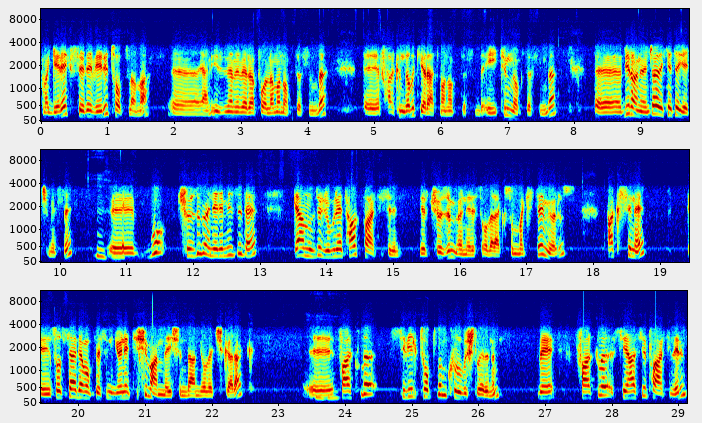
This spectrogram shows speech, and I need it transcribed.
ama gerekse de veri toplama, e, yani izleme ve raporlama noktasında, e, farkındalık yaratma noktasında, eğitim noktasında e, bir an önce harekete geçmesi. E, bu çözüm önerimizi de yalnızca Cumhuriyet Halk Partisi'nin bir çözüm önerisi olarak sunmak istemiyoruz. Aksine e, sosyal demokrasinin yönetişim anlayışından yola çıkarak e, farklı sivil toplum kuruluşlarının ve farklı siyasi partilerin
